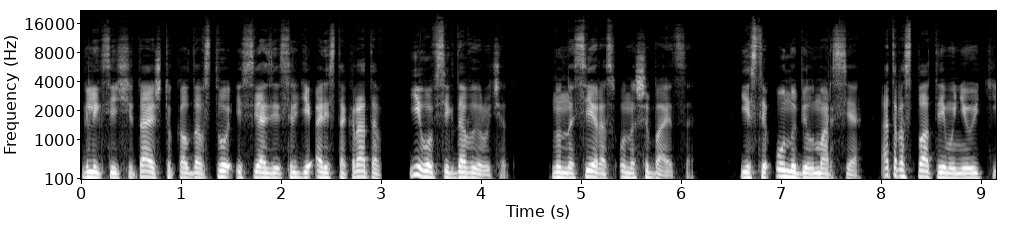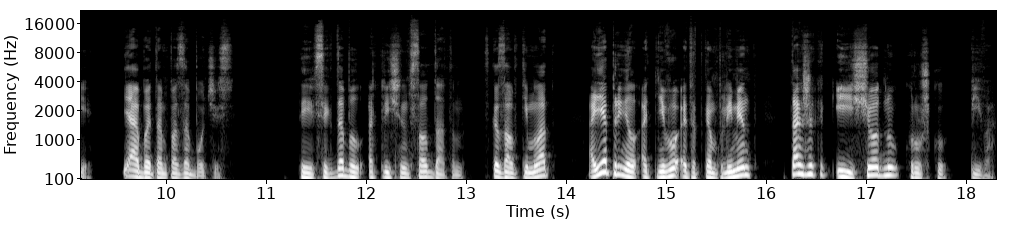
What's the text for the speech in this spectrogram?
Гликсий считает, что колдовство и связи среди аристократов его всегда выручат. Но на сей раз он ошибается. Если он убил Марсия, от расплаты ему не уйти. Я об этом позабочусь. «Ты всегда был отличным солдатом», — сказал Кимлад, а я принял от него этот комплимент так же, как и еще одну кружку пива.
